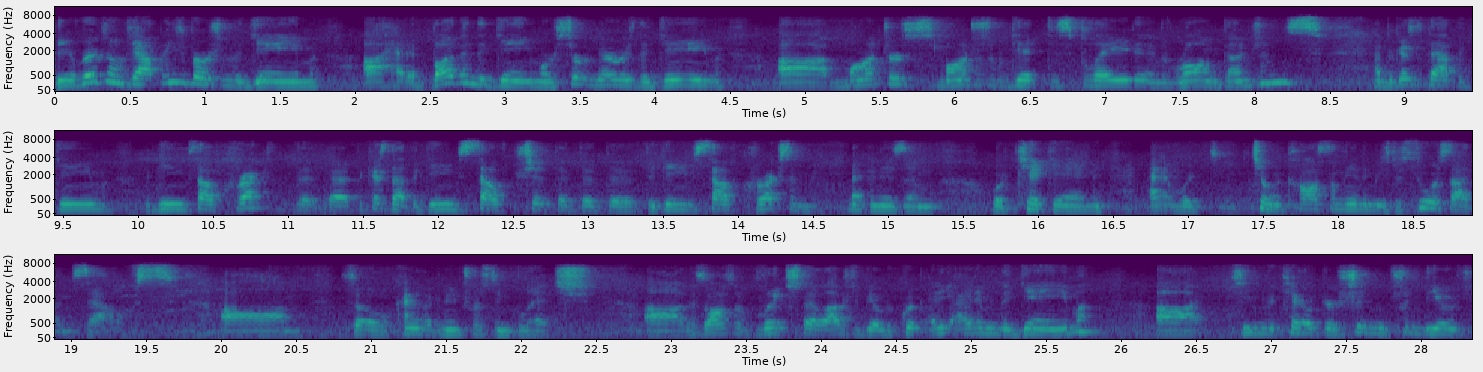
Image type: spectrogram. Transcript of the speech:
the original Japanese version of the game uh, had a bug in the game where certain areas of the game uh, monsters monsters would get displayed in the wrong dungeons, and because of that, the game the game self correct uh, because of that the game self the, the, the, the game self correction mechanism would kick in and some of the enemies to suicide themselves. Um, so kind of like an interesting glitch. Uh, there's also a glitch that allows you to be able to equip any item in the game. Uh, even the character shouldn't shouldn't be able to,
